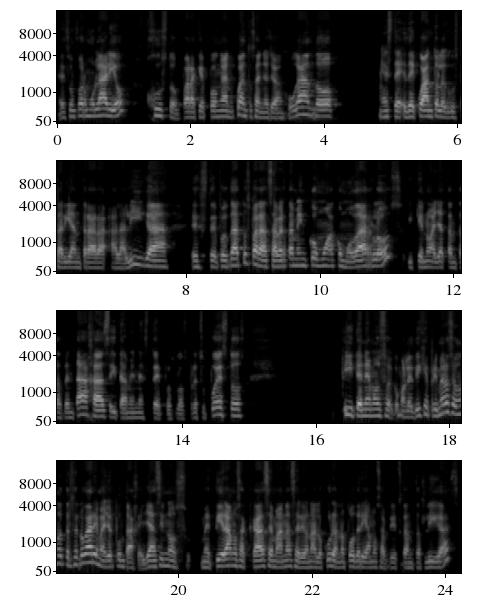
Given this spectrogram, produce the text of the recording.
es un formulario justo para que pongan cuántos años llevan jugando, este, de cuánto les gustaría entrar a, la liga, este, pues datos para saber también cómo acomodarlos y que no haya tantas ventajas y también este, pues los presupuestos. Y tenemos, como les dije, primero, segundo, tercer lugar y mayor puntaje. Ya si nos metiéramos a cada semana sería una locura, no podríamos abrir tantas ligas.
